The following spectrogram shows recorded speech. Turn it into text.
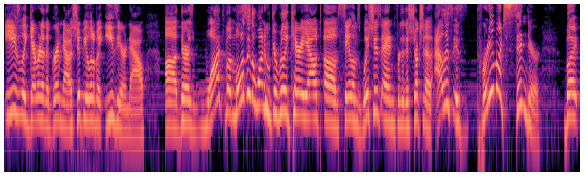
easily get rid of the Grimm now. It should be a little bit easier now. Uh, there's Watts, but mostly the one who could really carry out of uh, Salem's wishes and for the destruction of Atlas is pretty much Cinder. But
